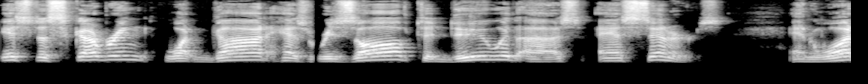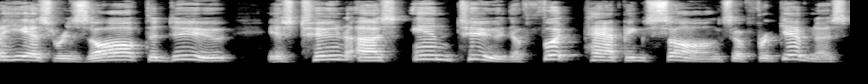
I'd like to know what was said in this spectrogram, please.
It's discovering what God has resolved to do with us as sinners. And what He has resolved to do is tune us into the foot tapping songs of forgiveness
